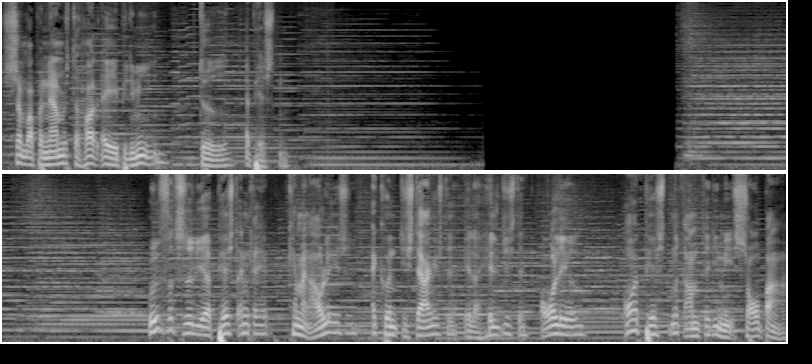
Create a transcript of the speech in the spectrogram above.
som var på nærmeste hold af epidemien, døde af pesten. Ud fra tidligere pestangreb kan man aflæse, at kun de stærkeste eller heldigste overlevede, og at pesten ramte de mest sårbare,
